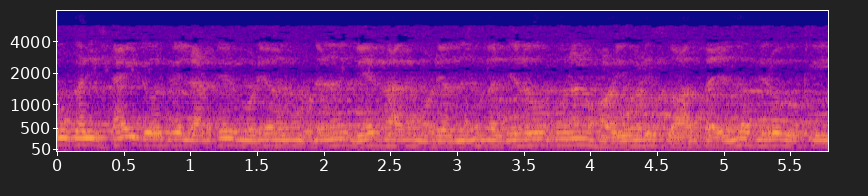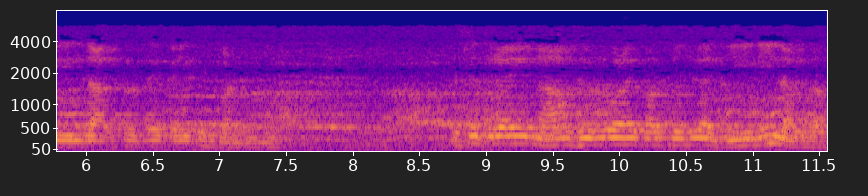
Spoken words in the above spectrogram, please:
ਉਹ ਕਦੀ ਸ਼ਾਹੀ ਡੋਰ ਕੇ ਲੜਦੇ ਵੀ ਮੁੜਿਆ ਉਹਨੂੰ, ਮੁੰਡੇ ਨਾਲ ਵੇਰ ਖਾ ਕੇ ਮੁੜੇ ਹੁੰਦੇ ਨੇ ਪਰ ਜਦੋਂ ਉਹਨਾਂ ਨੂੰ ਹੌਲੀ ਹੌਲੀ ਸਵਾਦ ਪੈ ਜਾਂਦਾ, ਫਿਰ ਉਹ ਵਕੀਲ, ਡਾਕਟਰ ਤੇ ਕਈ ਕੁਝ ਬਣ ਜਾਂਦੇ। ਇਸੇ ਤਰ੍ਹਾਂ ਹੀ ਨਾਮ ਸਿਮਰਨ ਵਾਲੇ ਪਾਸੇ ਜਿਹੜਾ ਜੀ ਨਹੀਂ ਲੱਗਦਾ।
